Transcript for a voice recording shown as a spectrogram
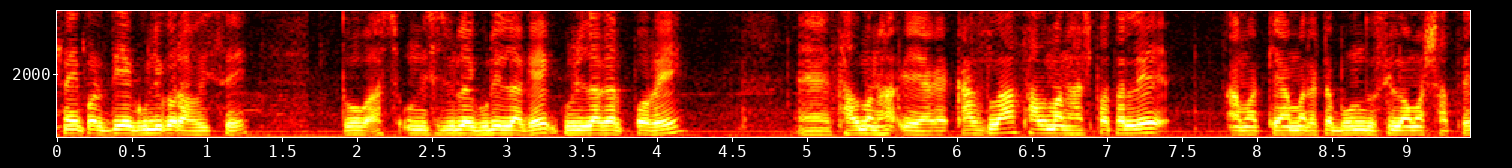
স্নাইপার দিয়ে গুলি করা হয়েছে তো উনিশে জুলাই গুলি লাগে গুলি লাগার পরে সালমান কাজলা সালমান হাসপাতালে আমাকে আমার একটা বন্ধু ছিল আমার সাথে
